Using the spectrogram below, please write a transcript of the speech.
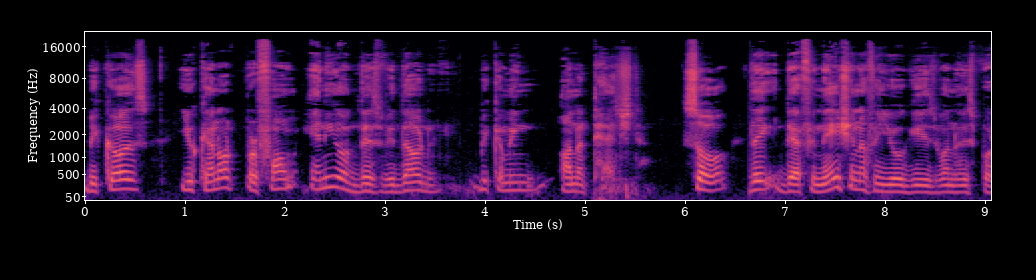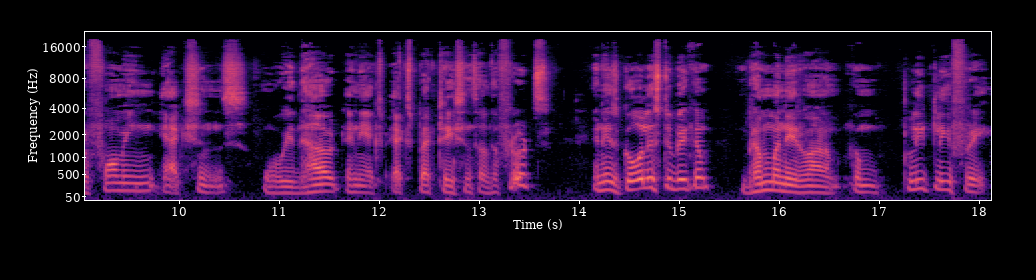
because you cannot perform any of this without becoming unattached. So, the definition of a yogi is one who is performing actions without any ex- expectations of the fruits, and his goal is to become Brahma Nirvanam, completely free,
